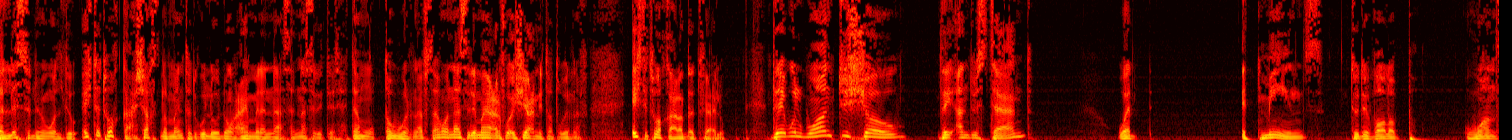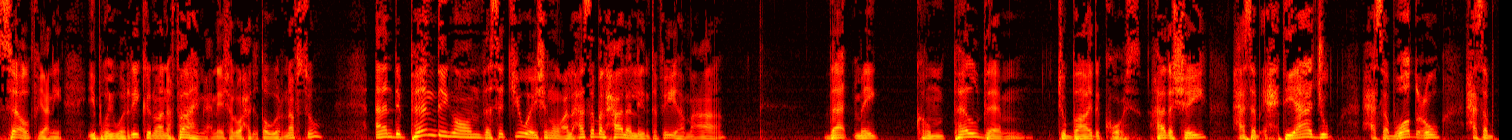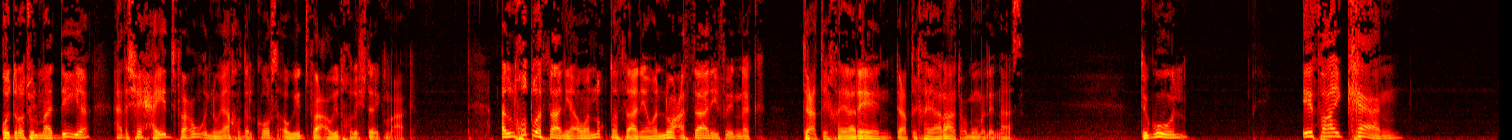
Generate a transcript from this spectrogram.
the listener will do? إيش تتوقع شخص لما أنت تقول له نوعين من الناس؟ الناس اللي تهتم وتطور نفسها والناس اللي ما يعرفوا إيش يعني تطوير نفس. إيش تتوقع ردة فعله؟ They will want to show they understand it means to develop oneself يعني يبغى يوريك إنه أنا فاهم يعني إيش الواحد يطور نفسه. And depending on the situation وعلى حسب الحالة اللي أنت فيها معاه that may compel them to buy the course. هذا الشيء حسب احتياجه حسب وضعه حسب قدرته المادية هذا الشيء حيدفعه إنه ياخذ الكورس أو يدفع أو يدخل يشترك معك. الخطوة الثانية أو النقطة الثانية أو النوع الثاني في إنك تعطي خيارين تعطي خيارات عموما للناس. تقول if I can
